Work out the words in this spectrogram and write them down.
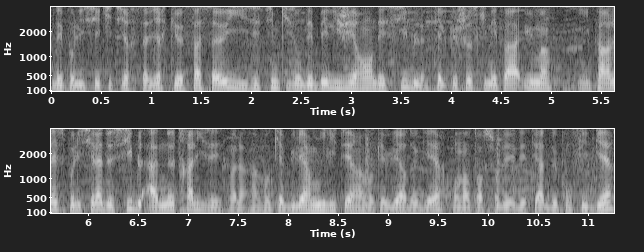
des policiers qui tirent. C'est-à-dire que face à eux, ils estiment qu'ils ont des belligérants, des cibles, quelque chose qui n'est pas humain. Il parlait, ce policier-là, de cibles à neutraliser. Voilà, un vocabulaire militaire, un vocabulaire de guerre qu'on entend sur des, théâtres de conflits de guerre.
